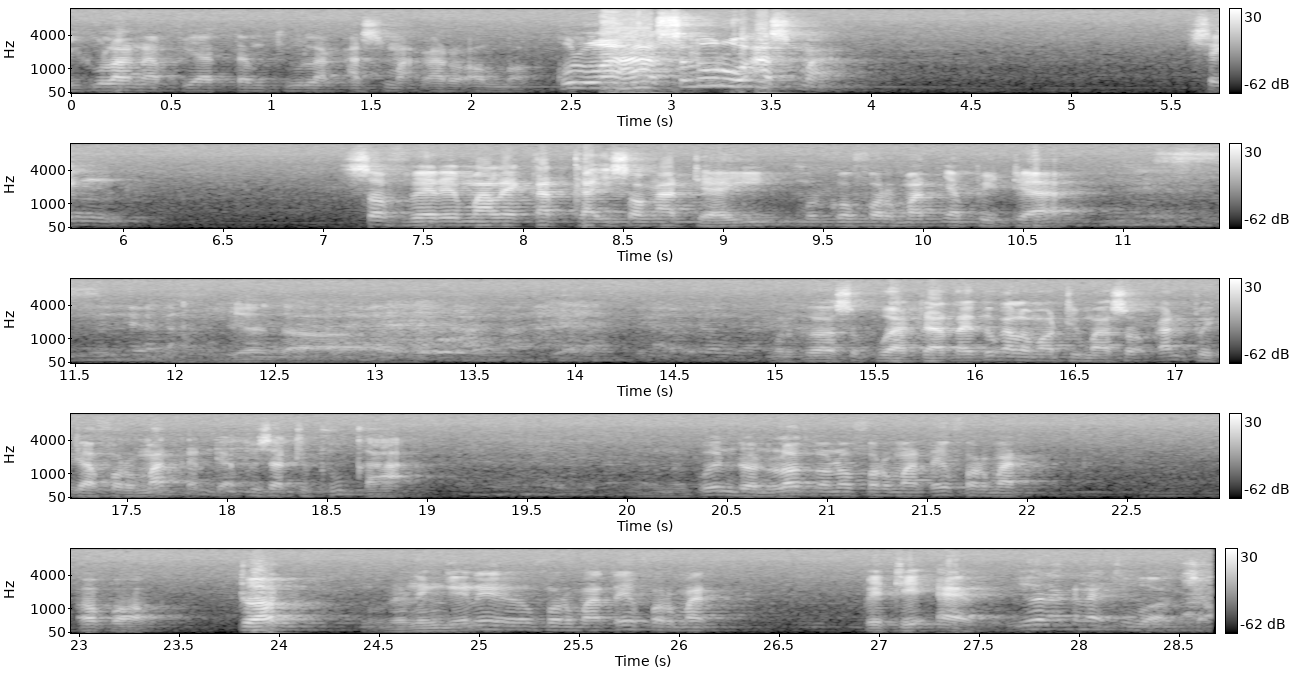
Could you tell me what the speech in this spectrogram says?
Ikulah Nabi Adam diulang asma karo Allah. Kullaha seluruh asma. Sing software malaikat gak iso ngadai mergo formatnya beda. Ya toh mereka sebuah data itu kalau mau dimasukkan beda format kan nggak bisa dibuka. Kuwi download kono formatnya format apa? Dot. Dan ini formatnya format PDF ya ora kena diwaca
